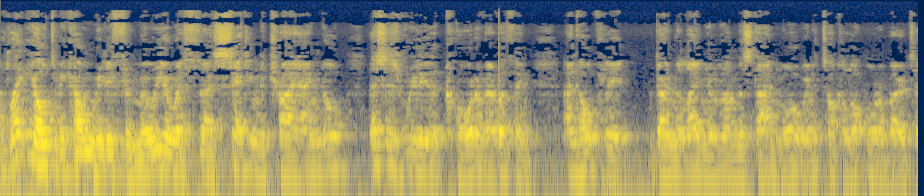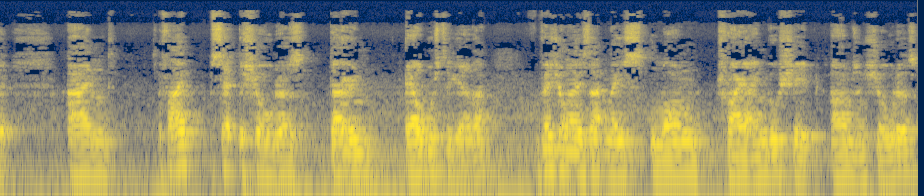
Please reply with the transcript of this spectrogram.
I'd like you all to become really familiar with uh, setting the triangle. This is really the core of everything and hopefully down the line you'll understand more. We're going to talk a lot more about it. And if I set the shoulders down, elbows together, visualize that nice long triangle shape, arms and shoulders.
